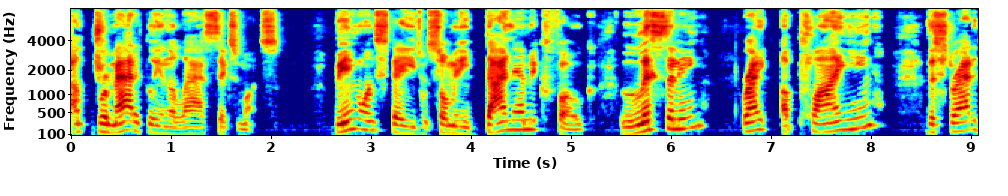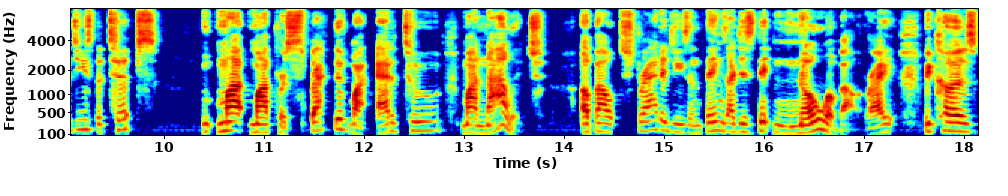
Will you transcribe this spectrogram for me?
um, dramatically in the last six months being on stage with so many dynamic folk, listening, right? Applying the strategies, the tips, my my perspective, my attitude, my knowledge about strategies and things I just didn't know about, right? Because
